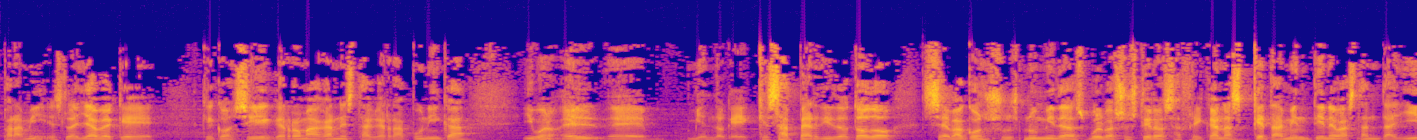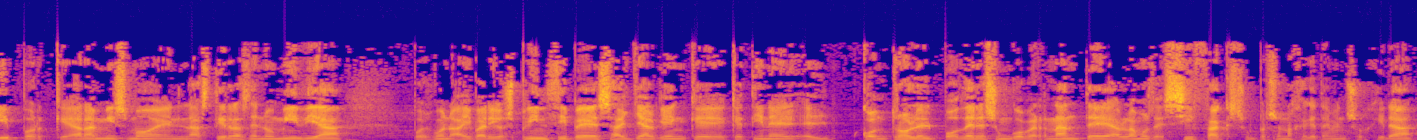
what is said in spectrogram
para mí, es la llave que, que consigue que Roma gane esta guerra púnica. Y bueno, él, eh, viendo que, que se ha perdido todo, se va con sus númidas, vuelve a sus tierras africanas, que también tiene bastante allí, porque ahora mismo en las tierras de Numidia, pues bueno, hay varios príncipes, hay alguien que, que tiene el control, el poder, es un gobernante, hablamos de Sifax, un personaje que también surgirá.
